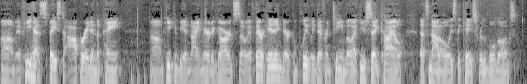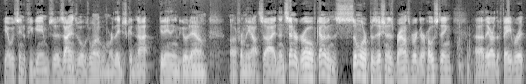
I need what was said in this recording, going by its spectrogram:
Um, if he has space to operate in the paint, um, he can be a nightmare to guard. So if they're hitting, they're a completely different team. But like you said, Kyle, that's not always the case for the Bulldogs. Yeah, we've seen a few games. Uh, Zionsville was one of them where they just could not get anything to go down uh, from the outside. And then Center Grove, kind of in the similar position as Brownsburg, they're hosting. Uh, they are the favorite,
